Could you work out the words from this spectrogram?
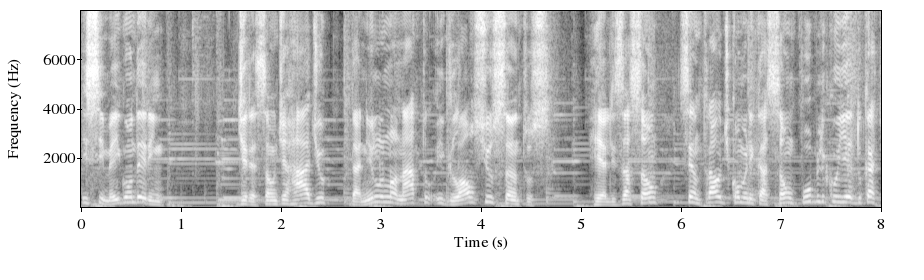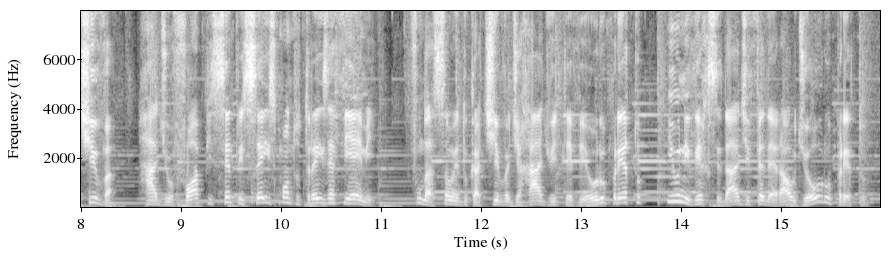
e Cimei Gonderim. Direção de rádio: Danilo Nonato e Glaucio Santos. Realização: Central de Comunicação Público e Educativa, Rádio FOP 106.3 FM, Fundação Educativa de Rádio e TV Ouro Preto e Universidade Federal de Ouro Preto.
